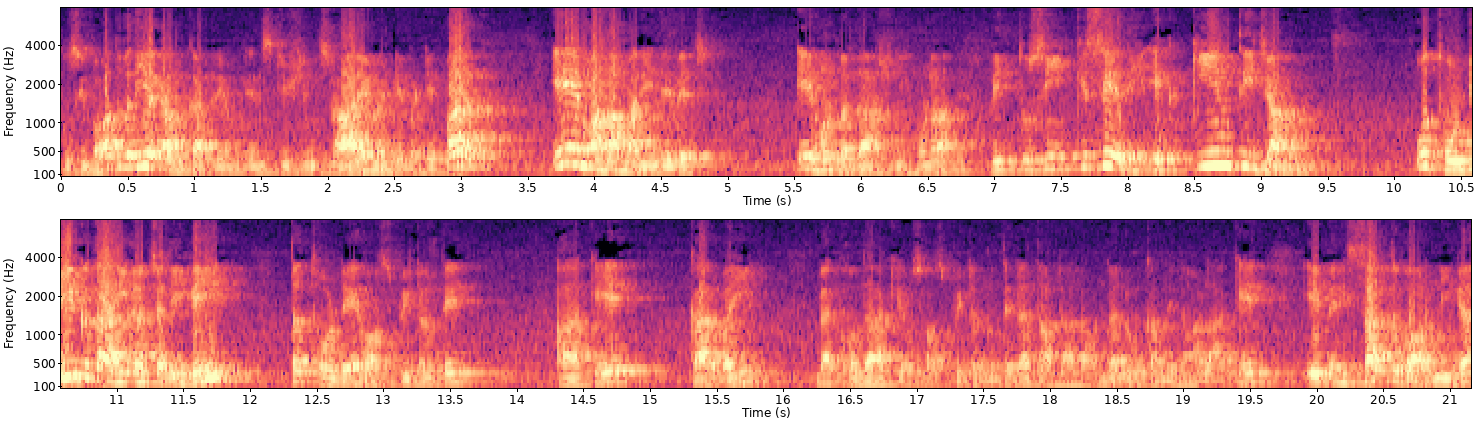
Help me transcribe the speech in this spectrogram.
ਤੁਸੀਂ ਬਹੁਤ ਵਧੀਆ ਕੰਮ ਕਰ ਰਹੇ ਹੋ ਇੰਸਟੀਟਿਊਸ਼ਨ ਚਲਾ ਰਹੇ ਹੋ ਐਡੇ ਵੱਡੇ। ਪਰ ਇਹ ਮਹਾਮਾਰੀ ਦੇ ਵਿੱਚ ਇਹ ਹੁਣ ਬਰਦਾਸ਼ਤ ਨਹੀਂ ਹੋਣਾ ਵੀ ਤੁਸੀਂ ਕਿਸੇ ਦੀ ਇੱਕ ਕੀਮਤੀ ਜਾਨ, ਉਹ ਤੁਹਾਡੀ ਕੁਤਾਹੀ ਨਾਲ ਚਲੀ ਗਈ, ਤਾਂ ਤੁਹਾਡੇ ਹਸਪੀਟਲ ਤੇ ਆ ਕੇ ਕਾਰਵਾਈ, ਮੈਂ ਖੁਦ ਆ ਕੇ ਉਸ ਹਸਪੀਟਲ ਨੂੰ ਤੇਰਾ ਤਾਲਾ ਲਾਉਂਗਾ, ਲੋਕਾਂ ਦੇ ਨਾਲ ਆ ਕੇ। ਇਹ ਮੇਰੀ ਸਖਤ ਵਾਰਨਿੰਗ ਆ,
